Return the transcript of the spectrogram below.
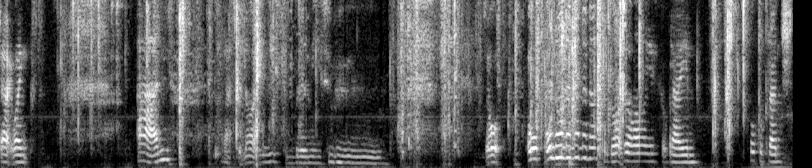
Jack Links. And last but not least, the brownies. So, oh, oh no, no, no, no, no, forgot the Lily O'Brien Cocoa Crunch.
